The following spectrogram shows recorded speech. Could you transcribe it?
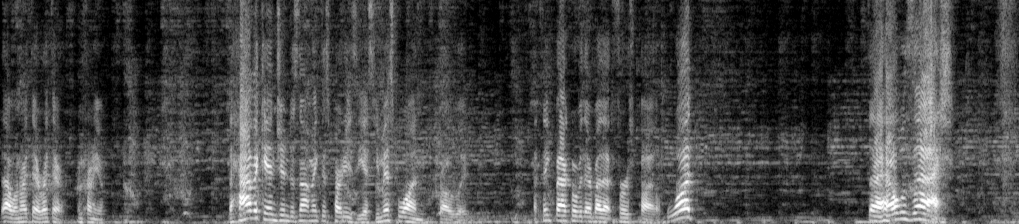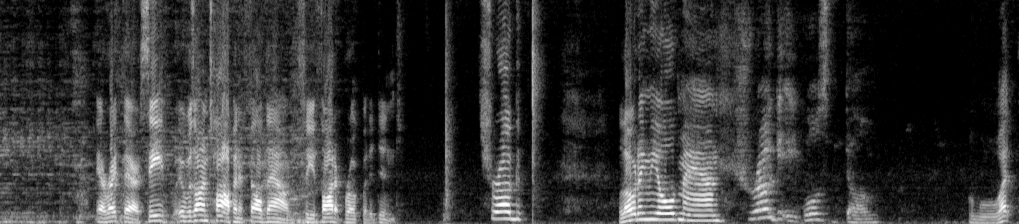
that one right there, right there, in front of you. The Havok engine does not make this part easy. Yes, you missed one, probably. I think back over there by that first pile. What? The hell was that? Yeah, right there. See? It was on top and it fell down, so you thought it broke, but it didn't. Shrug. Loading the old man. Shrug equals dumb. What?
